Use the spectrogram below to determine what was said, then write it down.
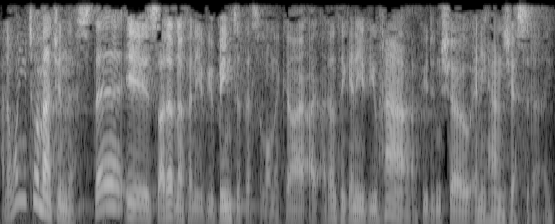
And I want you to imagine this. There is, I don't know if any of you have been to Thessalonica. I, I, don't think any of you have. You didn't show any hands yesterday.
